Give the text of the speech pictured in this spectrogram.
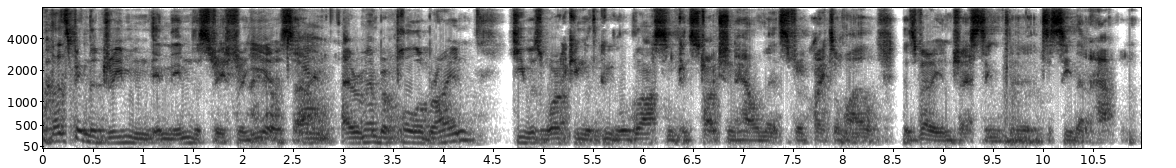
That, has been the dream in the industry for years. Um, I remember Paul O'Brien. He was working with Google Glass and construction helmets for quite a while. It's very interesting to, to see that happen.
